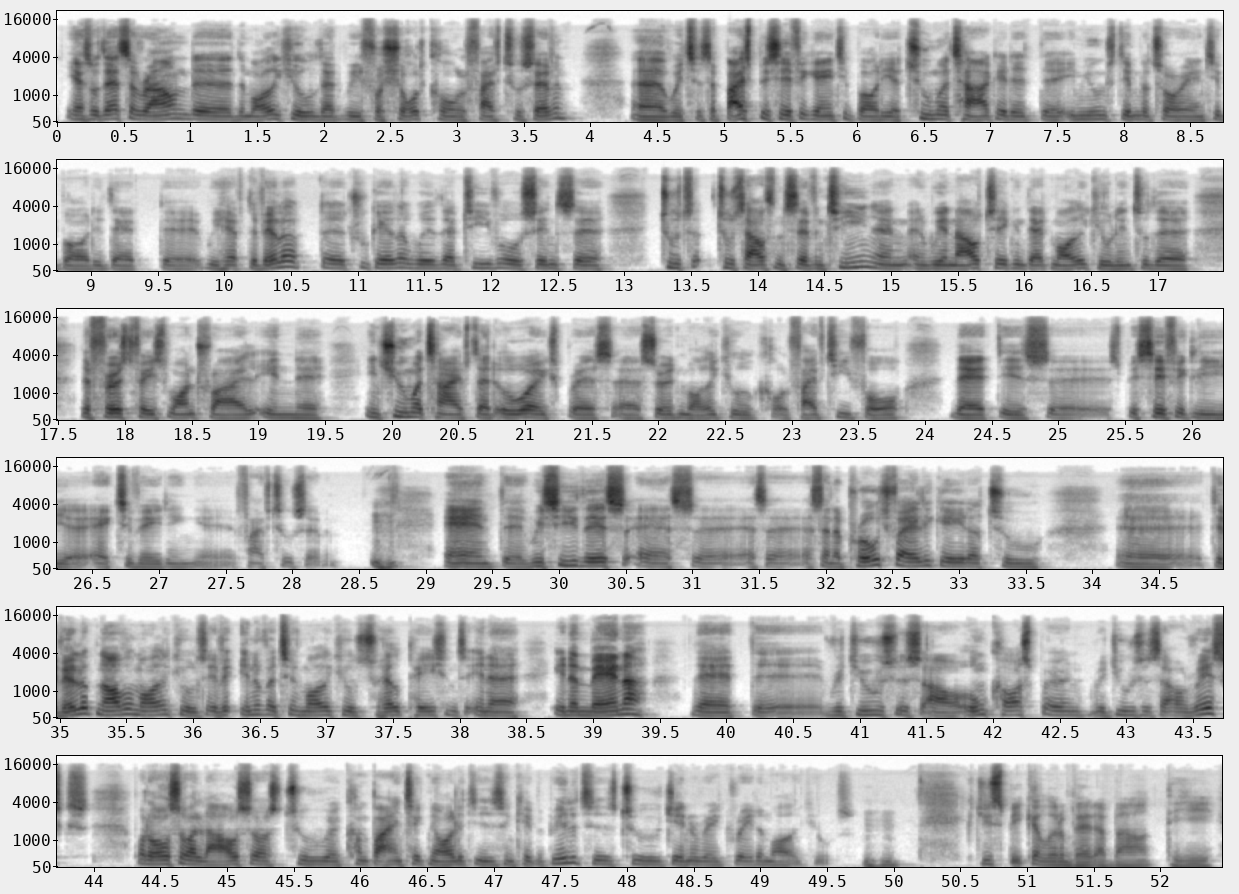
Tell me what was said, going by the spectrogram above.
Yeah, so that's around uh, the molecule that we for short call 527, uh, which is a bispecific antibody, a tumor-targeted uh, immune stimulatory antibody that we have developed together with Aptevo since uh, two, 2017, and, and, we are now taking that molecule into the, first phase one trial in, in tumor types that overexpress a certain molecule called 5T4 that is specifically activating 527. Mm-hmm. And uh, we see this as, uh, as, an approach for Alligator to uh, develop novel molecules, innovative molecules to help patients in a, in a manner that reduces our own cost burn, reduces our risks, but also allows us to combine technologies and capabilities to generate greater molecules. Mm-hmm. Could you speak a little bit about the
